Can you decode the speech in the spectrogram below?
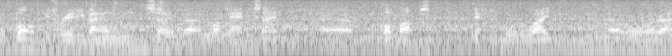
the bottom is really bad. So uh, like Andy's saying, um, pop-ups definitely more the way, uh, or uh,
